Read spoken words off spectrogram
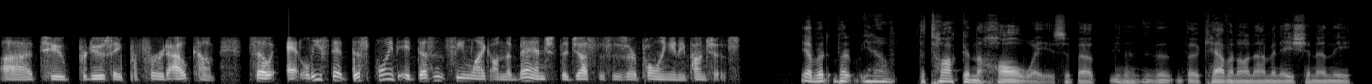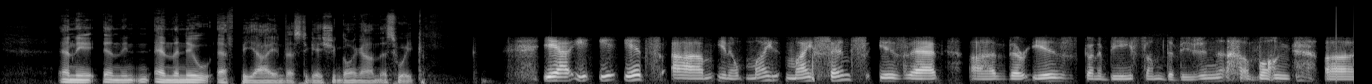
uh, to produce a preferred outcome. So, at least at this point, it doesn't seem like on the bench the justices are pulling any punches. Yeah, but but you know the talk in the hallways about you know the the Kavanaugh nomination and the and the and the and the new FBI investigation going on this week. Yeah, it, it, it's um, you know my my sense is that uh, there is going to be some division among uh,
